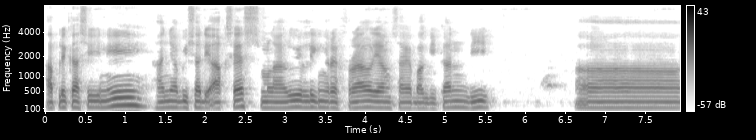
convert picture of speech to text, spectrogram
Aplikasi ini hanya bisa diakses melalui link referral yang saya bagikan di uh,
